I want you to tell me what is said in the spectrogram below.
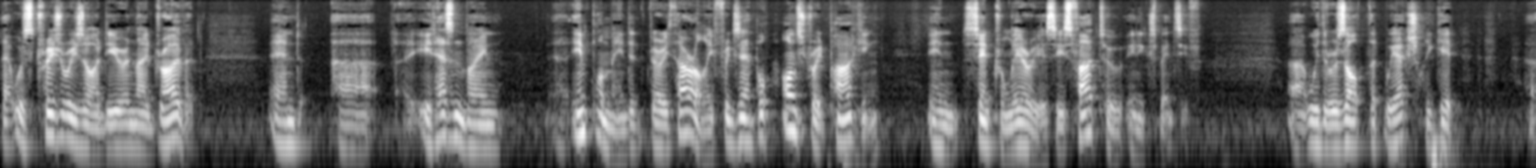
That was Treasury's idea, and they drove it. And uh, it hasn't been uh, implemented very thoroughly. For example, on street parking in central areas is far too inexpensive, uh, with the result that we actually get uh,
